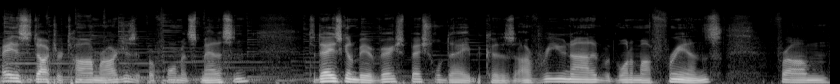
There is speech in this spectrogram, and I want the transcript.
Hey, this is Dr. Tom Rogers at Performance Medicine. Today is going to be a very special day because I've reunited with one of my friends from,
